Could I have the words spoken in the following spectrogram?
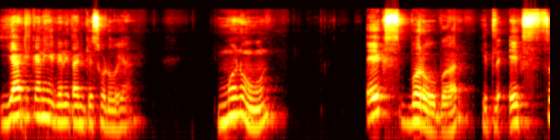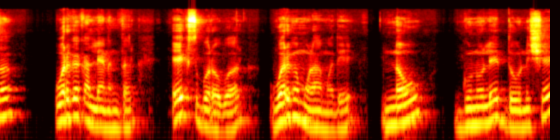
या ठिकाणी हे गणित आणखी सोडवूया. म्हणून एक्स बरोबर इथलं एक्सचं वर्ग काढल्यानंतर एक्स बरोबर वर्गमुळामध्ये नऊ गुणुले दोनशे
